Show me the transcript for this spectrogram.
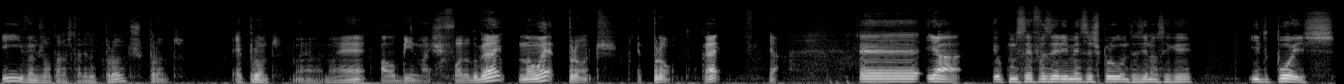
e vamos voltar à história do prontos, pronto. É pronto, não é, não é albino mais foda do game, não é prontos, é pronto, ok? Uh, yeah eu comecei a fazer imensas perguntas e não sei o quê. E depois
